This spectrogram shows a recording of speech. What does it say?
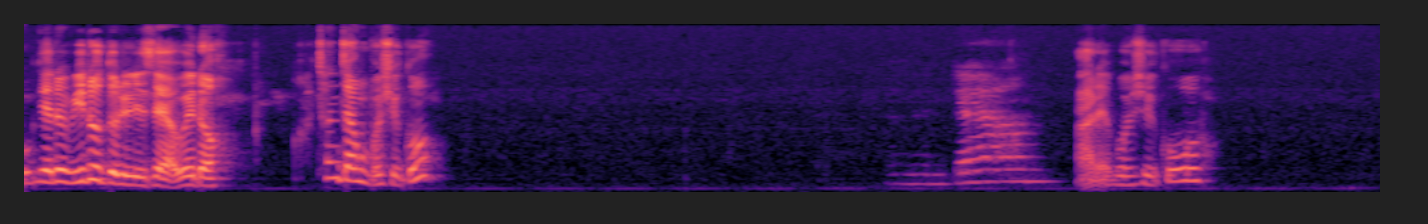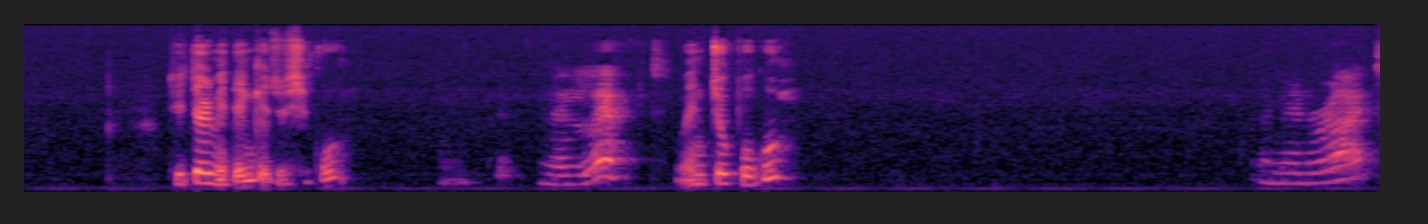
고개를 위로 돌리세요. 위로. 천장 보시고. 아래 보시고 뒷덜미 당겨 주시고. 왼쪽 보고 right.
